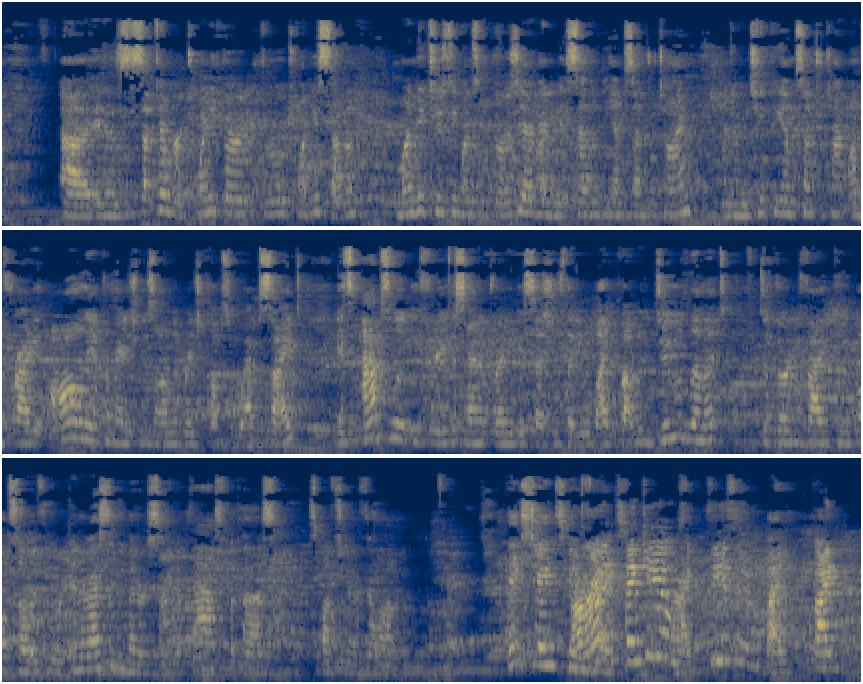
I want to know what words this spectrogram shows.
uh, it is September 23rd through 27th. Monday, Tuesday, Wednesday, Thursday are going to be at 7 p.m. Central Time. We're doing 2 p.m. Central Time on Friday. All the information is on the Bridge Club's website. It's absolutely free to sign up for any of the sessions that you would like, but we do limit to 35 people. So if you're interested, you better sign up fast because spots are going to fill up. All right. Thanks, Jane. All right. Thank you. All right. See you soon. Bye. Bye.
